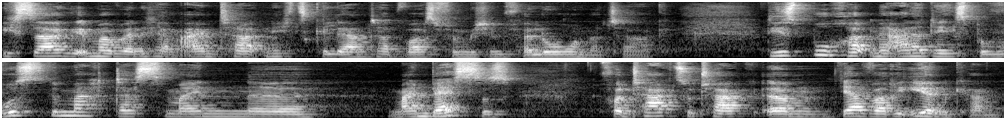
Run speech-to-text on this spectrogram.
Ich sage immer, wenn ich an einem Tag nichts gelernt habe, war es für mich ein verlorener Tag. Dieses Buch hat mir allerdings bewusst gemacht, dass mein, äh, mein Bestes von Tag zu Tag ähm, ja, variieren kann.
